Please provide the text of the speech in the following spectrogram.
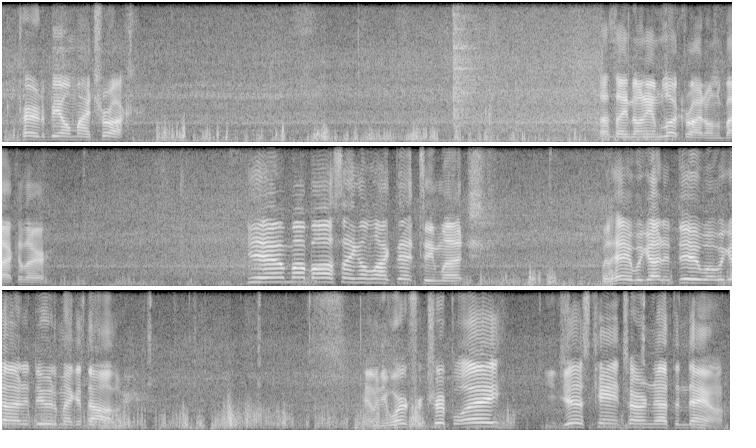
compared to be on my truck. That thing don't even look right on the back of there. Yeah, my boss ain't gonna like that too much. But hey, we gotta do what we gotta do to make a dollar. And when you work for AAA, you just can't turn nothing down.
